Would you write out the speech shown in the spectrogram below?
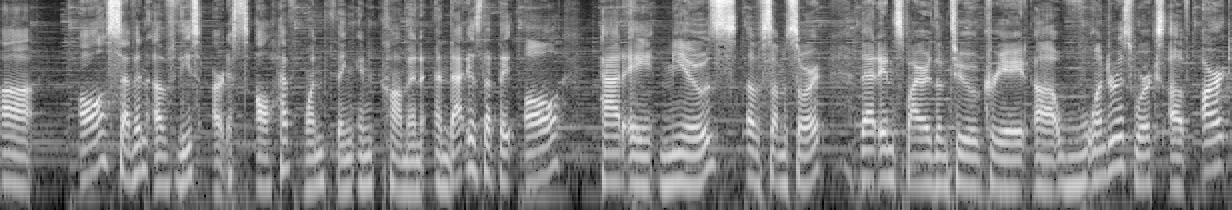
uh, all seven of these artists all have one thing in common, and that is that they all had a muse of some sort that inspired them to create uh, wondrous works of art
